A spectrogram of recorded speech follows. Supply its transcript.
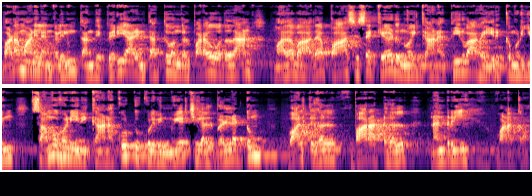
வட மாநிலங்களிலும் தந்தை பெரியாரின் தத்துவங்கள் பரவுவதுதான் மதவாத பாசிச கேடு நோய்க்கான தீர்வாக இருக்க முடியும். சமூக நீதிக்கான கூட்டுக்குழுவின் முயற்சிகள் வெல்லட்டும். வாழ்த்துகள் பாராட்டுகள். நன்றி வணக்கம்.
